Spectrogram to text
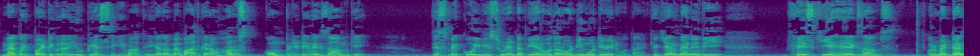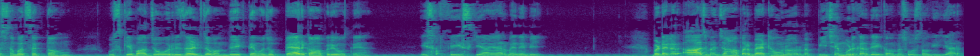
मैं कोई पर्टिकुलर यूपीएससी की बात नहीं कर रहा, मैं बात कर रहा हूँ हर उस कॉम्पिटेटिव एग्ज़ाम की जिसमें कोई भी स्टूडेंट अपियर होता है और वो डिमोटिवेट होता है। क्योंकि यार मैंने भी फेस किए हैं एग्ज़ाम्स और मैं डर समझ सकता हूँ। उसके बाद जो रिज़ल्ट जब हम देखते हैं, वो जो पैर काँप रहे होते हैं, ये सब फेस किया यार मैंने भी। बट अगर आज मैं जहाँ पर बैठा हूँ ना और मैं पीछे मुड़कर देखता हूँ, मैं सोचता हूँ कि यार,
